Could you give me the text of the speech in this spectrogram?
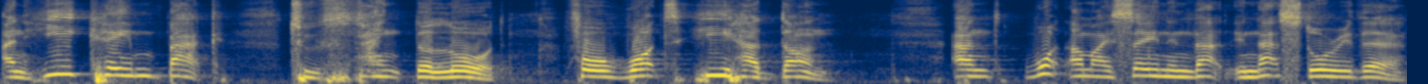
And he came back to thank the Lord for what he had done. And what am I saying in that, in that story there?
